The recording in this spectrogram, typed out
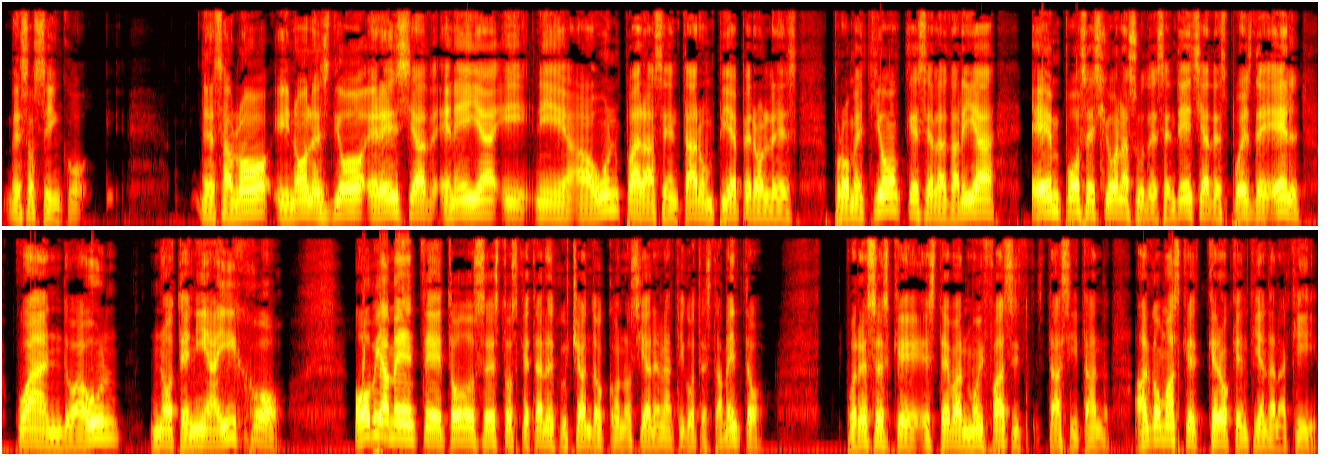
de esos cinco. Les habló y no les dio herencia en ella y ni aún para sentar un pie, pero les prometió que se la daría en posesión a su descendencia después de él, cuando aún no tenía hijo. Obviamente todos estos que están escuchando conocían el Antiguo Testamento. Por eso es que Esteban muy fácil está citando. Algo más que quiero que entiendan aquí.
